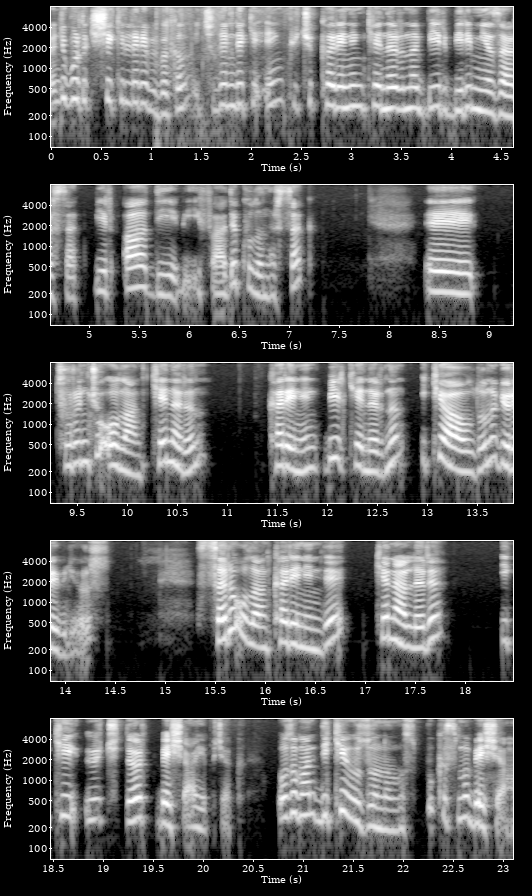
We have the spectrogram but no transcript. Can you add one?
Önce buradaki şekillere bir bakalım. İçlerindeki en küçük karenin kenarına bir birim yazarsak, bir A diye bir ifade kullanırsak, e, turuncu olan kenarın, karenin bir kenarının 2A olduğunu görebiliyoruz. Sarı olan karenin de kenarları 2, 3, 4, 5A yapacak. O zaman dikey uzunluğumuz bu kısmı 5A.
